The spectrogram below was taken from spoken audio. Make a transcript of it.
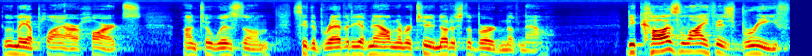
that we may apply our hearts unto wisdom. See the brevity of now. Number two, notice the burden of now. Because life is brief,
